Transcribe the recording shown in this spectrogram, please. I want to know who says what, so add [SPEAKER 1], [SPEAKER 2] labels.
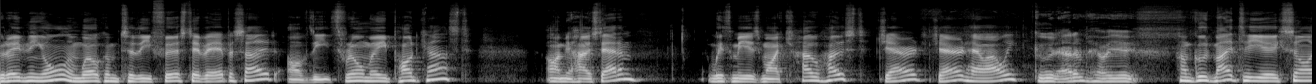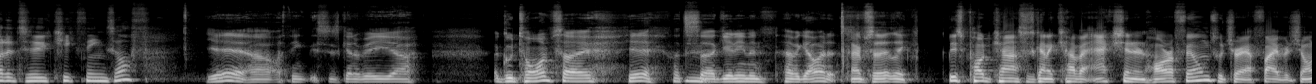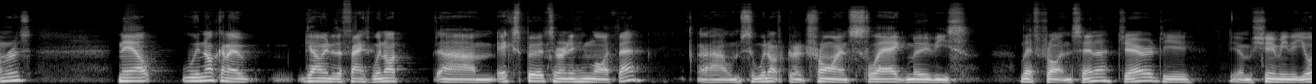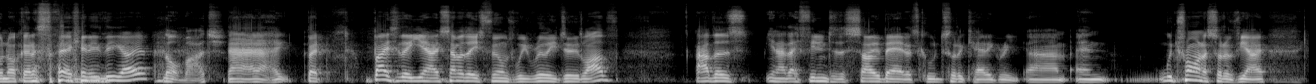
[SPEAKER 1] Good evening, all, and welcome to the first ever episode of the Thrill Me podcast. I'm your host, Adam. With me is my co host, Jared. Jared, how are we?
[SPEAKER 2] Good, Adam. How are you?
[SPEAKER 1] I'm good, mate. Are you excited to kick things off?
[SPEAKER 2] Yeah, uh, I think this is going to be uh, a good time. So, yeah, let's uh, get in and have a go at it.
[SPEAKER 1] Absolutely. This podcast is going to cover action and horror films, which are our favourite genres. Now, we're not going to go into the fact we're not um, experts or anything like that. Um, so we're not going to try and slag movies left, right, and centre. Jared, do you? I'm assuming that you're not going to slag anything, are you?
[SPEAKER 2] Not much.
[SPEAKER 1] No, no. But basically, you know, some of these films we really do love. Others, you know, they fit into the so bad it's good sort of category. Um, and we're trying to sort of, you know,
